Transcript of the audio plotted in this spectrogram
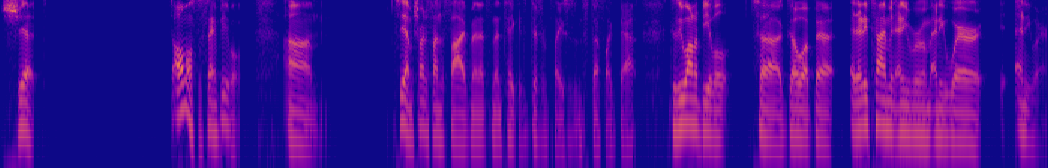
shit to almost the same people. Um, so yeah, I'm trying to find the five minutes and then take it to different places and stuff like that because you want to be able to go up at, at any time in any room, anywhere, anywhere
